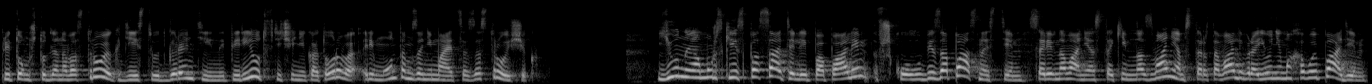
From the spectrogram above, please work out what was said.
При том, что для новостроек действует гарантийный период, в течение которого ремонтом занимается застройщик. Юные амурские спасатели попали в школу безопасности. Соревнования с таким названием стартовали в районе Маховой Пади.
